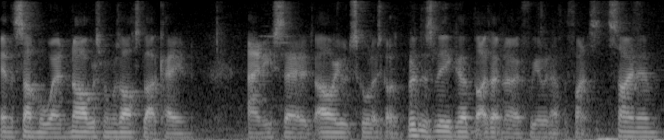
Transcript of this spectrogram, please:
in the summer when Nagelsmann was asked about Kane, and he said, "Oh, he would score those goals in Bundesliga, but I don't know if we would have the finances to sign him."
